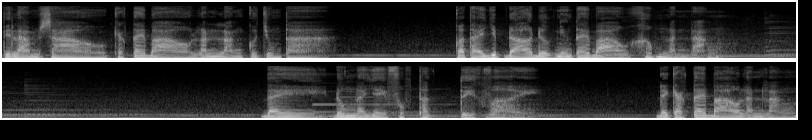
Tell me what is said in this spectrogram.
thì làm sao các tế bào lành lặn của chúng ta có thể giúp đỡ được những tế bào không lành lặn? Đây đúng là giây phút thật tuyệt vời để các tế bào lành lặn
